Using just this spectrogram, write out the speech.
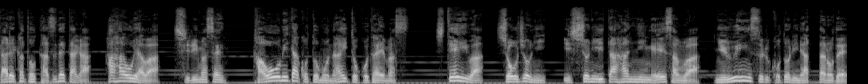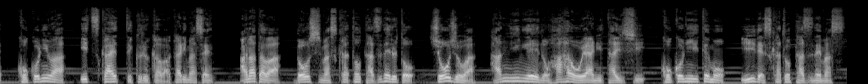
誰かと尋ねたが、母親は知りません。顔を見たこともないと答えます。指定は少女に一緒にいた犯人 A さんは入院することになったので、ここにはいつ帰ってくるかわかりません。あなたはどうしますかと尋ねると、少女は犯人 A の母親に対し、ここにいてもいいですかと尋ねます。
